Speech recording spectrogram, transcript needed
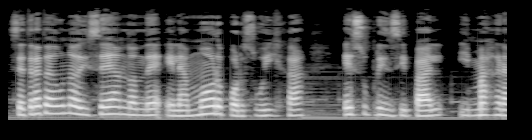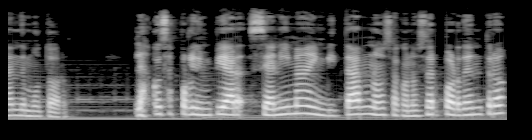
se trata de una odisea en donde el amor por su hija es su principal y más grande motor. Las cosas por limpiar se anima a invitarnos a conocer por dentro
